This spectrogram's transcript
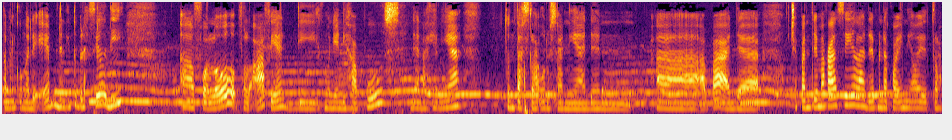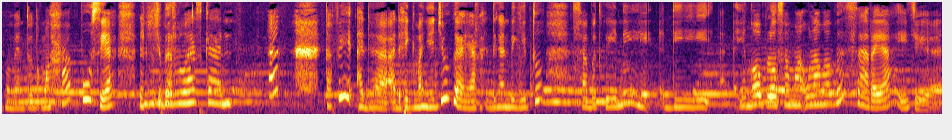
temanku nge DM dan itu berhasil di uh, follow follow up ya di kemudian dihapus dan akhirnya tuntaslah urusannya dan uh, apa ada ucapan terima kasih lah dari pendakwa ini oh telah membantu untuk menghapus ya dan menyebarluaskan. Tapi ada ada hikmahnya juga ya dengan begitu sahabatku ini di yang ngobrol sama ulama besar ya itu ya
